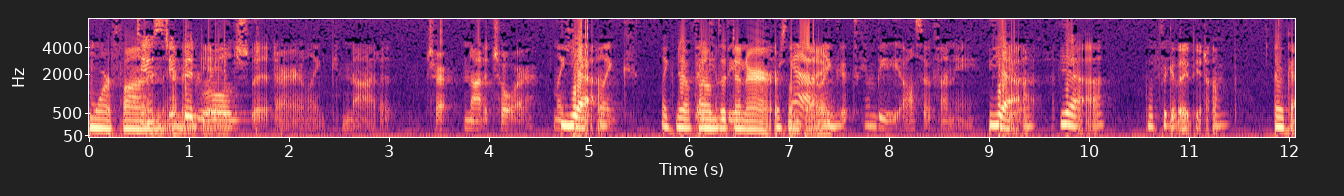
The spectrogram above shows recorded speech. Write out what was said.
more fun. Do stupid rules that are like not a chore, not a chore. Like Yeah. like like no phones at be- dinner or something. yeah, like it can be also funny. yeah, that. yeah, that's a good idea. Okay,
